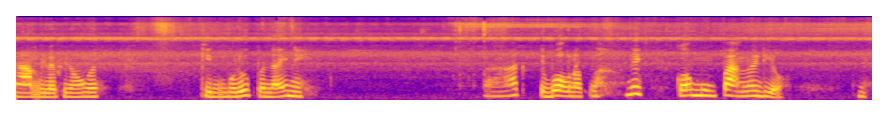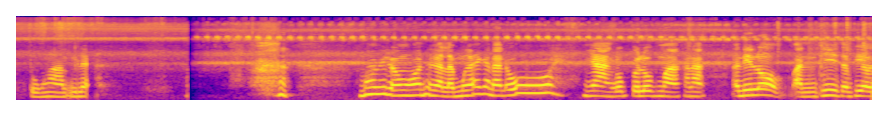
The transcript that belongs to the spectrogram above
งามอีละพี่น้องเลยกินบรุษปนไหนนี่ปาดจะบอกนะนี่ก็มุมปางน้อยเดียวตัวงามอีแหละมาพี่น้องมอนเถื่อนละเมื่อยขนาดโอ้ยย่างลบไปลบมาขนาดอันนี้รอบอันที่จะเพียว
